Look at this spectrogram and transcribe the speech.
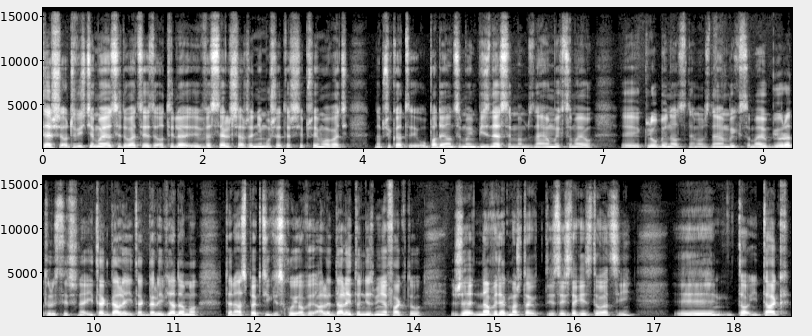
Też oczywiście moja sytuacja jest o tyle weselsza, że nie muszę też się przejmować na przykład upadającym moim biznesem. Mam znajomych, co mają y, kluby nocne, mam znajomych, co mają biura turystyczne i tak dalej, i tak dalej. Wiadomo, ten aspekcik jest chujowy, ale dalej to nie zmienia faktu, że nawet jak masz tak, jesteś w takiej sytuacji, y, to i tak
